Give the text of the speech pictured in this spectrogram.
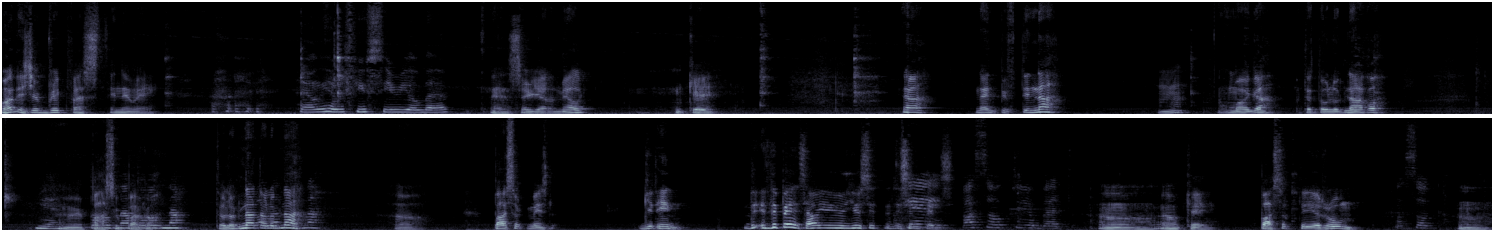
What is your breakfast anyway? I only have a few cereal left. And cereal and milk. Okay. Na, 9.15 na. Hmm, umaga. Matutulog na ako. Yeah. Ay, tulog pasok na, pa ako. tulog na. Tulog na, tulog na. Tulog na. Ah. pasok means get in. D- It depends how you use it in the Okay, sentence. pasok to your bed. Oh, okay. Pasok to your room. Pasok. Hmm.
